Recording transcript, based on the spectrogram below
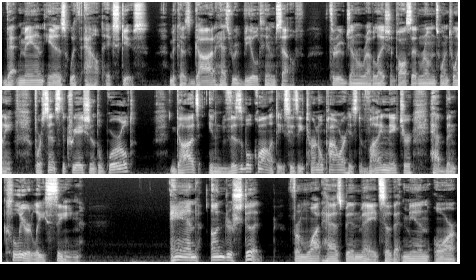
that man is without excuse because God has revealed himself through general revelation. Paul said in Romans 1:20, "For since the creation of the world, God's invisible qualities, his eternal power, his divine nature have been clearly seen and understood from what has been made so that men are,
